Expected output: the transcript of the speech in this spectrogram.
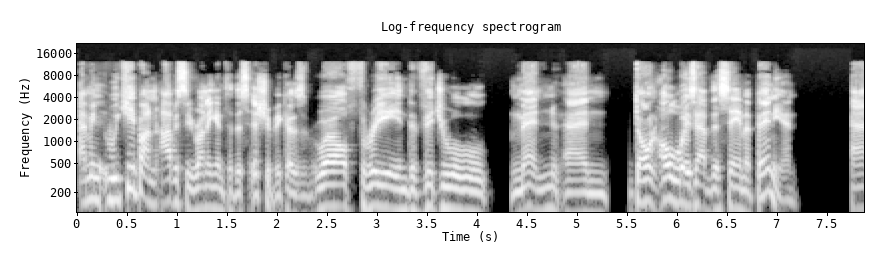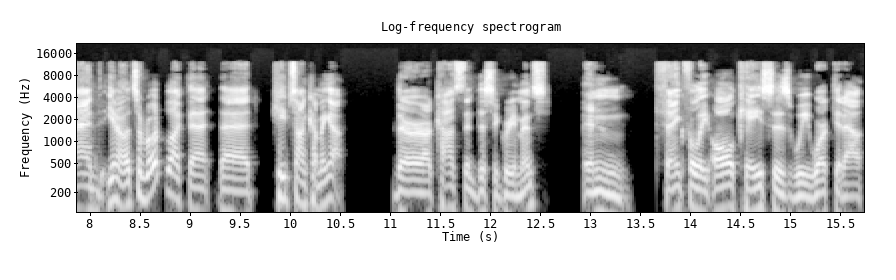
I mean, we keep on obviously running into this issue because we're all three individual men and don't always have the same opinion. And, you know, it's a roadblock that that keeps on coming up. There are constant disagreements. In thankfully all cases we worked it out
